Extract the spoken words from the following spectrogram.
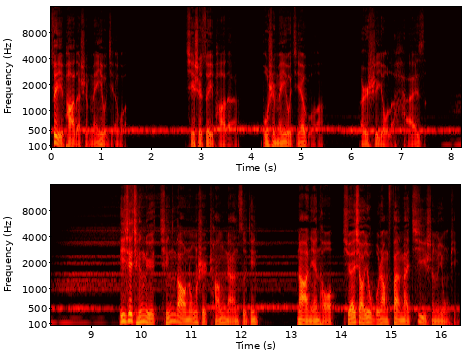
最怕的是没有结果，其实最怕的不是没有结果，而是有了孩子。一些情侣情到浓时长难自禁。那年头，学校又不让贩卖计生用品，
